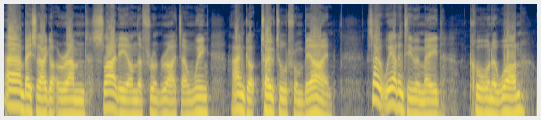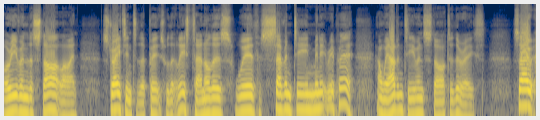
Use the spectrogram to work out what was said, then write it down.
And basically, I got rammed slightly on the front right hand wing and got totaled from behind. So we hadn't even made corner one or even the start line. Straight into the pits with at least 10 others with 17 minute repair. And we hadn't even started the race. So,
